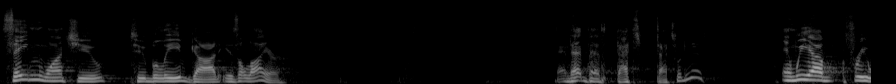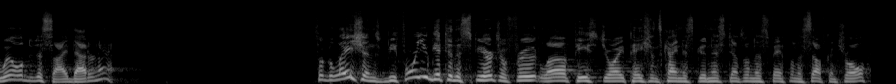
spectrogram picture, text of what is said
Satan wants you to believe God is a liar. And that, that's, that's, that's what it is. And we have free will to decide that or not. So, Galatians, before you get to the spiritual fruit love, peace, joy, patience, kindness, goodness, gentleness, faithfulness, self control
